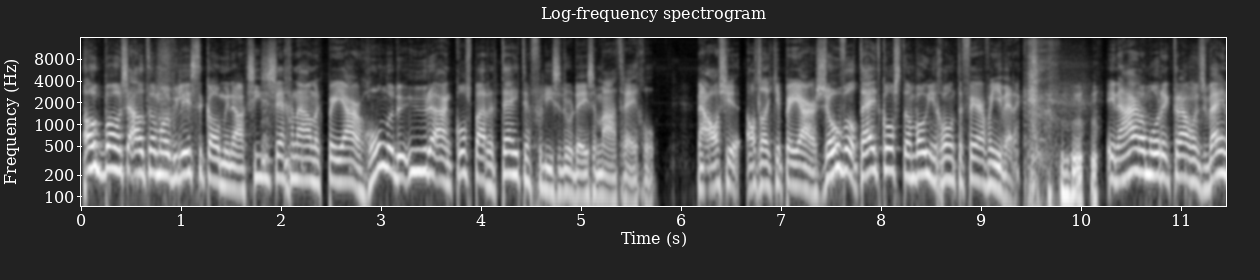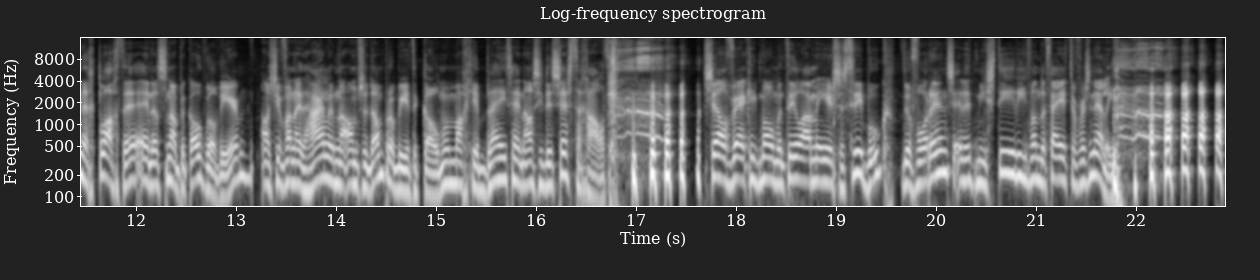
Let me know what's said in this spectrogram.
Ook boze automobilisten komen in actie. Ze zeggen namelijk per jaar honderden uren aan kostbare tijd te verliezen door deze maatregel. Nou, als, je, als dat je per jaar zoveel tijd kost, dan woon je gewoon te ver van je werk. In Haarlem hoor ik trouwens weinig klachten en dat snap ik ook wel weer. Als je vanuit Haarlem naar Amsterdam probeert te komen, mag je blij zijn als je de 60 haalt. Zelf werk ik momenteel aan mijn eerste stripboek, De Forens en het mysterie van de vijfde versnelling.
